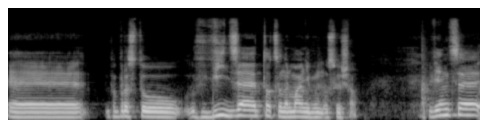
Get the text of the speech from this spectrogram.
yy, po prostu widzę to, co normalnie bym usłyszał. Więc, e,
